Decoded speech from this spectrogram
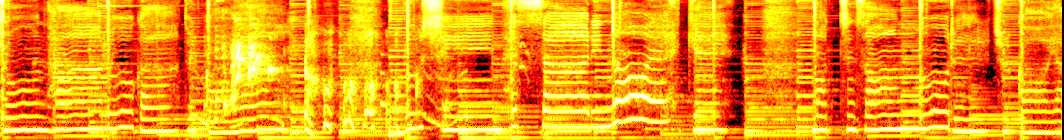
좋은 하루가 될 거야. 부신 멋진 선물을 줄 거야.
